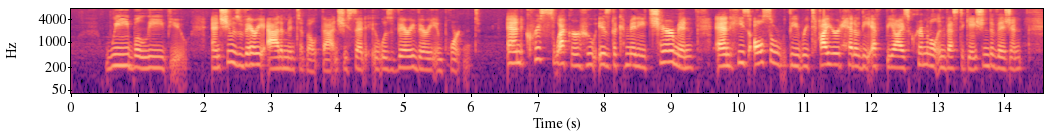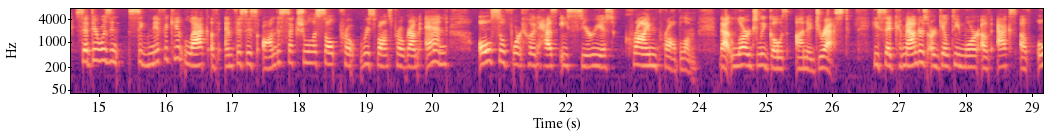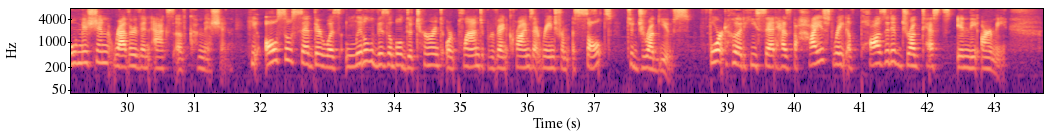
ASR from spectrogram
We believe you. And she was very adamant about that. And she said it was very, very important and Chris Swecker, who is the committee chairman, and he's also the retired head of the FBI's Criminal Investigation Division, said there was a significant lack of emphasis on the sexual assault pro- response program and also, Fort Hood has a serious crime problem that largely goes unaddressed. He said commanders are guilty more of acts of omission rather than acts of commission. He also said there was little visible deterrent or plan to prevent crimes that range from assault to drug use. Fort Hood, he said, has the highest rate of positive drug tests in the Army.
